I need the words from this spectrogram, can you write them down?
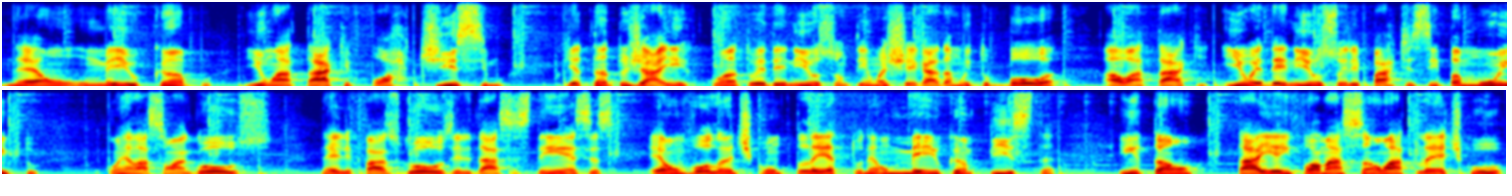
né, um, um meio-campo e um ataque fortíssimo. Porque tanto o Jair quanto o Edenilson tem uma chegada muito boa ao ataque e o Edenilson ele participa muito com relação a gols, né? Ele faz gols, ele dá assistências, é um volante completo, né? Um meio-campista. Então, tá aí a informação, o Atlético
